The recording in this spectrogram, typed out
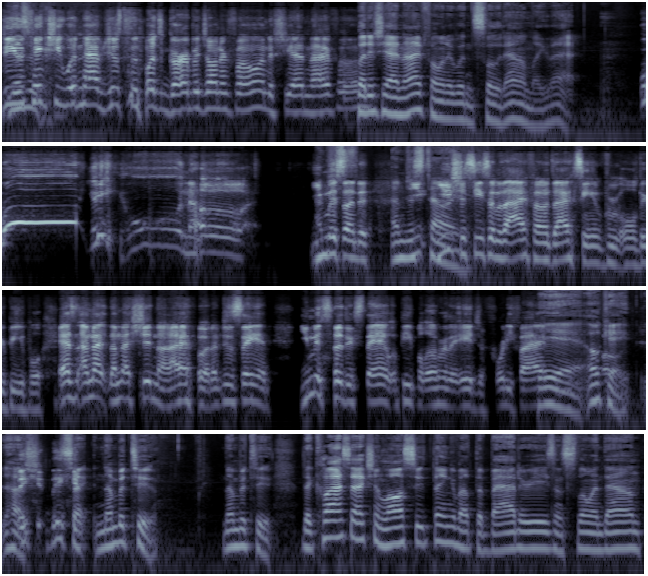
Do you think she wouldn't have just as much garbage on her phone if she had an iPhone? But if she had an iPhone, it wouldn't slow down like that. Ooh, ooh, no. You I'm just- I'm just you, telling you You should see some of the iPhones I've seen from older people. As I'm not, I'm not shitting on iPhone. I'm just saying you misunderstand what people over the age of 45. Yeah. Okay. Oh, hush. should- they Se- number two. Number two. The class action lawsuit thing about the batteries and slowing down.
